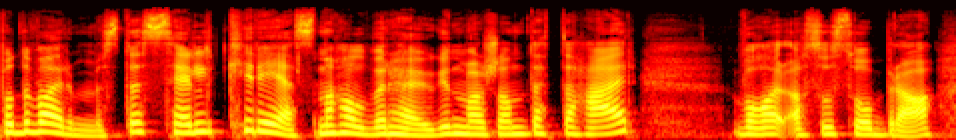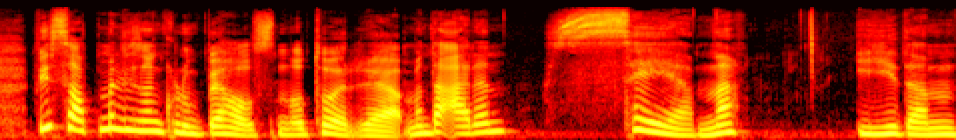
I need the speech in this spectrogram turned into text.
på det varmeste. Selv kresne Halvor Haugen var sånn dette her var altså så bra. Vi satt med litt sånn klump i halsen og tårer i øya, men det er en scene i den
